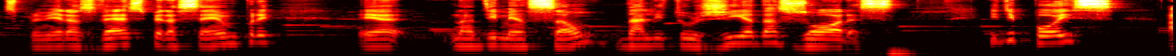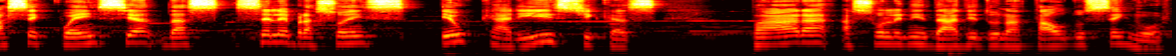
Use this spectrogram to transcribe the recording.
As primeiras vésperas sempre é na dimensão da liturgia das horas. E depois a sequência das celebrações eucarísticas para a solenidade do Natal do Senhor.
